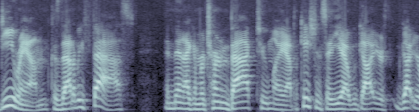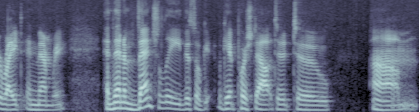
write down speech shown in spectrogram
DRAM, because that'll be fast, and then I can return back to my application and say, yeah, we got your we got your write in memory, and then eventually this will get pushed out to to um,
